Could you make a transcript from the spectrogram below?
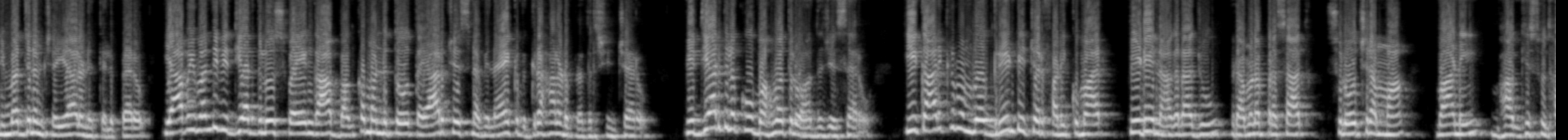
నిమజ్జనం చేయాలని తెలిపారు. యాభై మంది విద్యార్థులు స్వయంగా బంకమన్నుతో తయారు చేసిన వినాయక విగ్రహాలను ప్రదర్శించారు. విద్యార్థులకు బహుమతులు అందజేశారు. ఈ కార్యక్రమంలో green teacher Phanikumar PD Nagaraju Ramana Prasad Sulochanamma Vani Bhagyasudha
